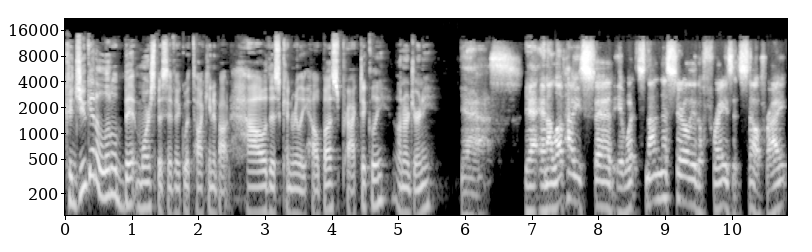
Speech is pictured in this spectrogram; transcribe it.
Could you get a little bit more specific with talking about how this can really help us practically on our journey? Yes. Yeah. And I love how you said it, it's not necessarily the phrase itself, right?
